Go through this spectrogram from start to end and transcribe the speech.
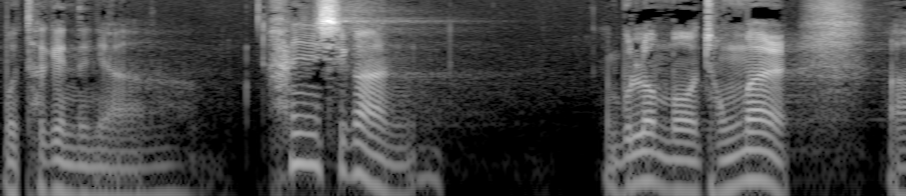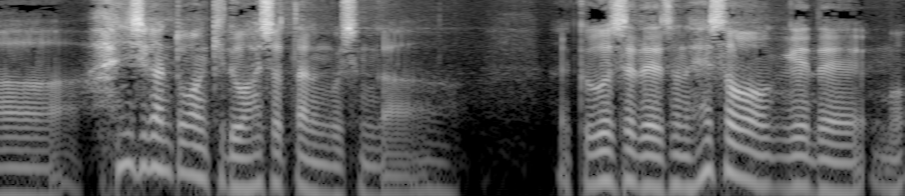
못하겠느냐? 한 시간 물론 뭐 정말 어, 한 시간 동안 기도하셨다는 것인가? 그것에 대해서는 해석에 대해, 뭐,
